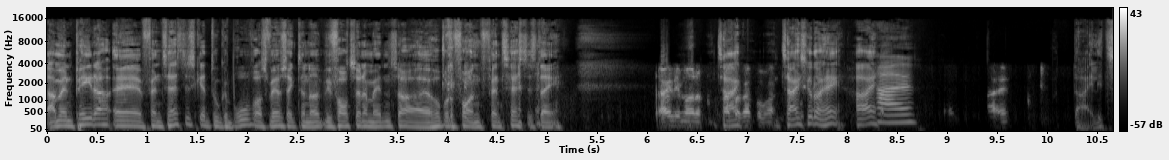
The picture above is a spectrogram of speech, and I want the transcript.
Nå, men Peter, øh, fantastisk, at du kan bruge vores vejrudsigt til noget. Vi fortsætter med den, så jeg øh, håber, du får en fantastisk dag. Tak lige måde. Tak. for godt program. Tak skal du have. Hej. Hej. Hej. Dejligt.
